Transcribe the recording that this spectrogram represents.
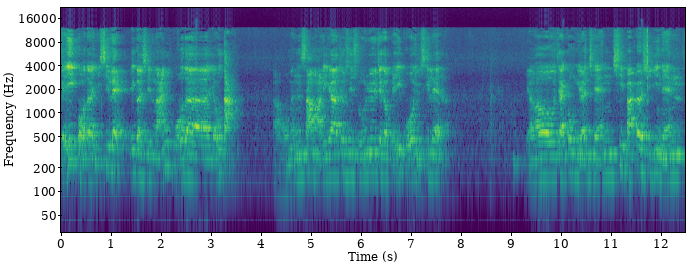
北国的以色列，一个是南国的犹大，啊，我们撒玛利亚就是属于这个北国以色列的。然后在公元前七百二十一年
